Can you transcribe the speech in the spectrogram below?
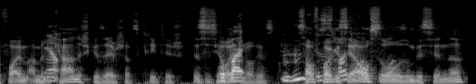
vor allem amerikanisch gesellschaftskritisch. Ist es ja Wobei- heute noch. Ist. Mhm, South ist Park ist, ja auch so. so ein bisschen, ne?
